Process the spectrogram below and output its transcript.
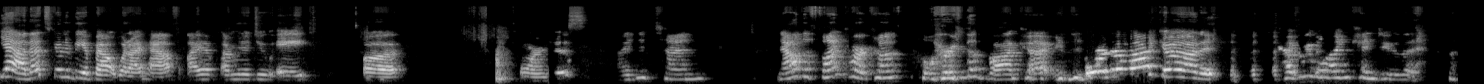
Yeah, that's going to be about what I have. I have. I'm going to do eight uh, oranges. I did ten. Now the fun part comes: pour the vodka in the. Pour the vodka on it. Everyone can do this.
